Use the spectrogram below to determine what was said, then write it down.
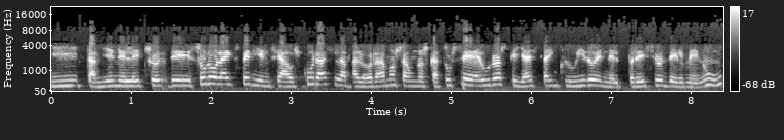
y también el hecho de solo la experiencia a oscuras la valoramos a unos 14 euros que ya está incluido en el precio del menú,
